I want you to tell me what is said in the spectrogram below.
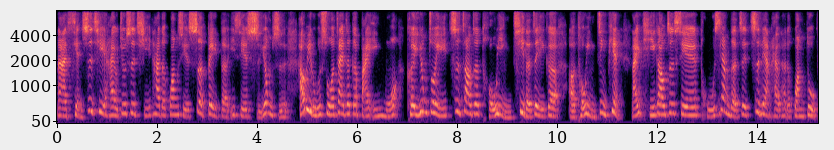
那显示器，还有就是其他的光学设备的一些使用时，好比如说在这个白银膜。可以用作于制造这投影器的这一个呃投影镜片，来提高这些图像的这质量，还有它的光度。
